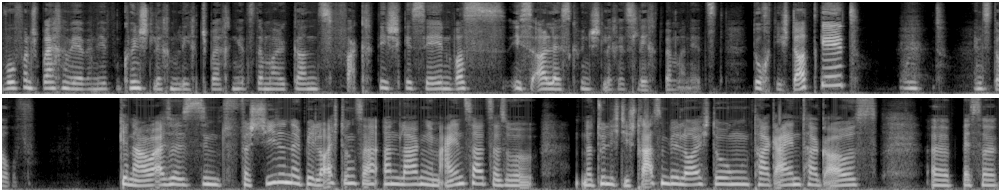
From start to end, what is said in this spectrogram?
Wovon sprechen wir, wenn wir von künstlichem Licht sprechen? Jetzt einmal ganz faktisch gesehen, was ist alles künstliches Licht, wenn man jetzt durch die Stadt geht und ins Dorf? Genau, also es sind verschiedene Beleuchtungsanlagen im Einsatz, also natürlich die Straßenbeleuchtung, Tag ein, Tag aus, äh, besser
